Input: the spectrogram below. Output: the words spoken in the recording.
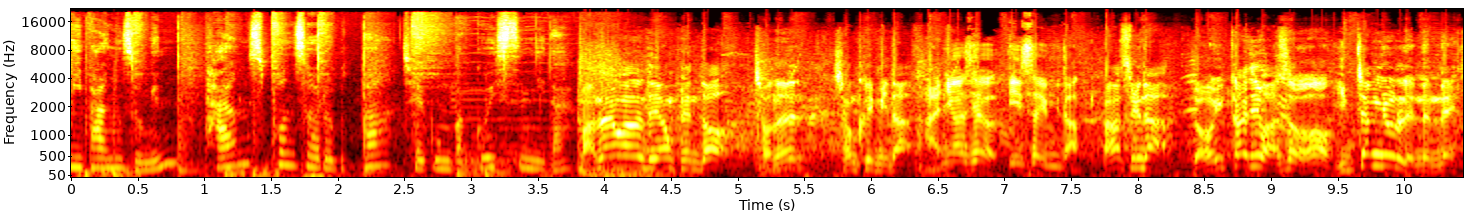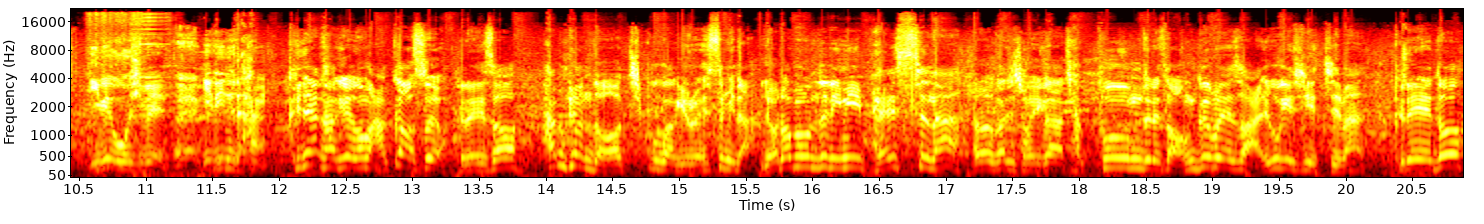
이 방송은 다음 스폰서로부터 제공받고 있습니다. 만화영화는 대형 팬더 저는 정크입니다. 안녕하세요 인서입니다. 반갑습니다. 여기까지 와서 입장료를 냈는데 250엔 1인당. 그냥 가기가 너무 아까웠어요. 그래서 한 편 더 찍고 가기로 했습니다. 여러분들 이미 베스트나 여러 가지 저희가 작품들에서 언급을 해서 알고 계시겠지만 그래도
